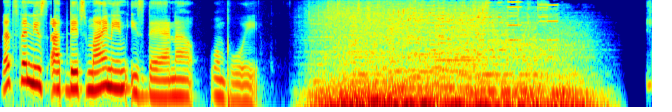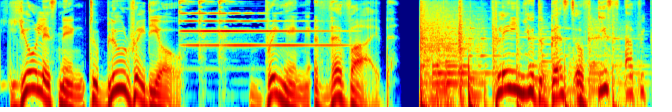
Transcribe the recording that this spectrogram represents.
That's the news update. My name is Diana Wambui. You're listening to Blue Radio, bringing the vibe. Playing you the best of East Africa.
